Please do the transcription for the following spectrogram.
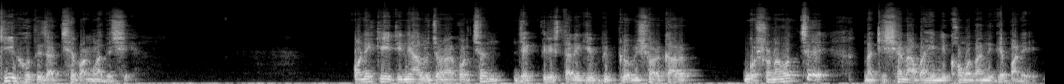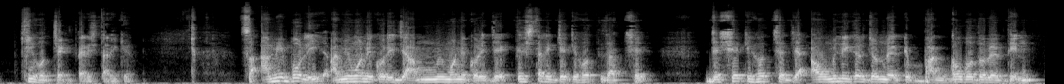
কি হতে যাচ্ছে বাংলাদেশে? অনেকে এটি নিয়ে আলোচনা করছেন যে একত্রিশ তারিখে বিপ্লবী সরকার ঘোষণা হচ্ছে নাকি সেনাবাহিনী ক্ষমতা নিতে পারে? কি হচ্ছে একত্রিশ তারিখে? আমি বলি, আমি মনে করি যে, আমি মনে করি যে একত্রিশ তারিখ যেটি হতে যাচ্ছে যে সেটি হচ্ছে যে আওয়ামী লীগের জন্য একটি ভাগ্য বদলের দিন।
